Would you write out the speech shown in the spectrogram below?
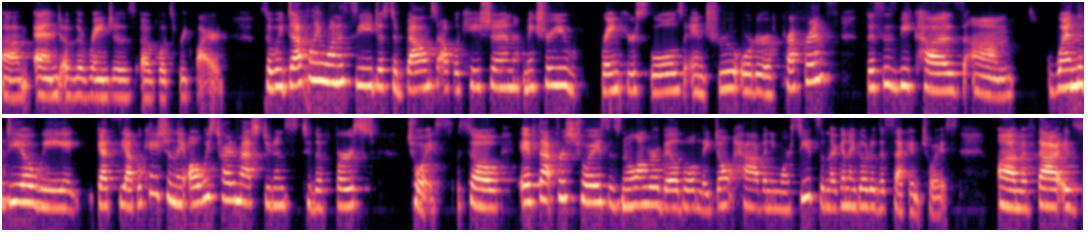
um, end of the ranges of what's required. So we definitely wanna see just a balanced application. Make sure you rank your schools in true order of preference. This is because um, when the DOE gets the application, they always try to match students to the first choice. So if that first choice is no longer available and they don't have any more seats, then they're gonna go to the second choice. Um, if that is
